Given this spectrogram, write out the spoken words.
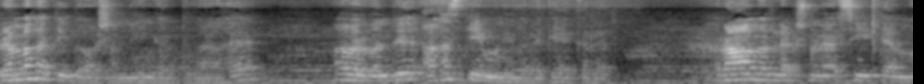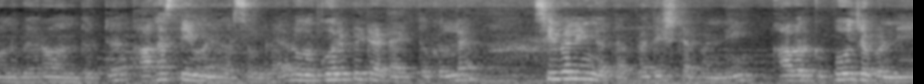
பிரம்மகத்தி தோஷம் நீங்கிறதுக்காக அவர் வந்து அகஸ்திய முனிவரை கேட்குறார். ராமர் லக்ஷ்மணர் சீதை மூணு பேரும் வந்துட்டு அகஸ்திய முனிவர் சொல்கிறார் ஒரு குறிப்பிட்ட டயத்துக்குள்ள சிவலிங்கத்தை பிரதிஷ்டை பண்ணி அவருக்கு பூஜை பண்ணி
